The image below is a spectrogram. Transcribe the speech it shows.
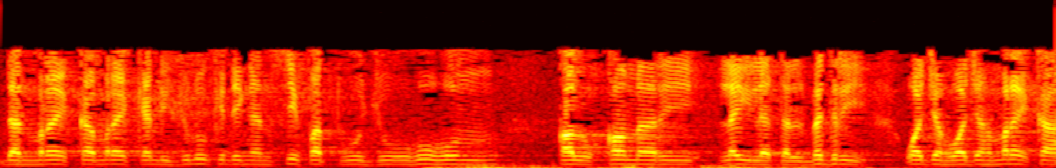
dan mereka-mereka yang dijuluki dengan sifat wujuhuhum qal qamari lailatal badri. Wajah-wajah mereka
